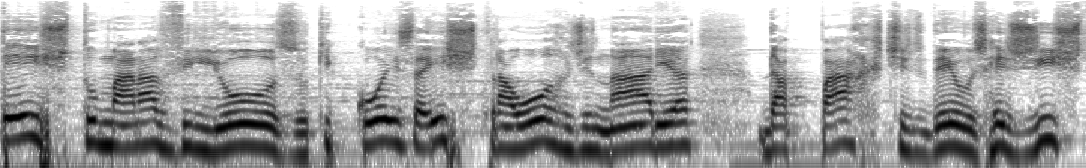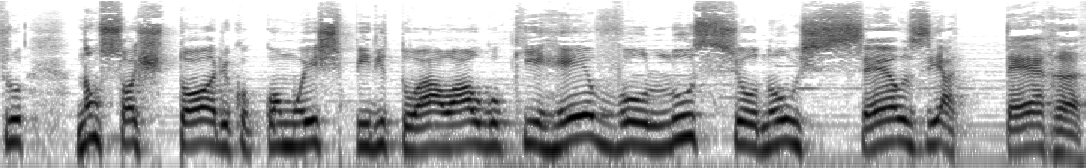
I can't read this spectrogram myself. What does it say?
texto maravilhoso, que coisa extraordinária da parte de Deus, registro não só histórico como espiritual, algo que revolucionou os céus e a terra.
